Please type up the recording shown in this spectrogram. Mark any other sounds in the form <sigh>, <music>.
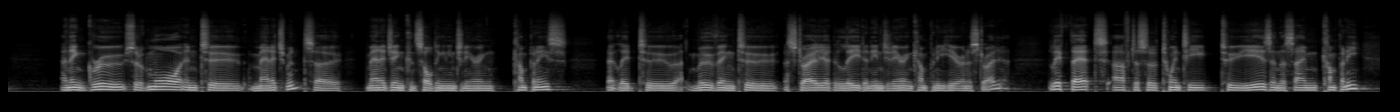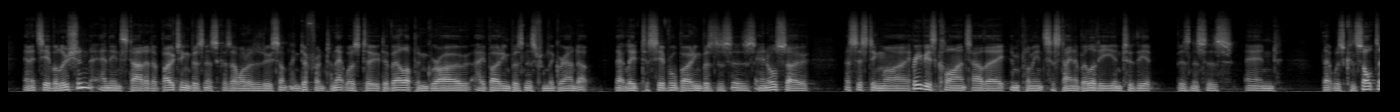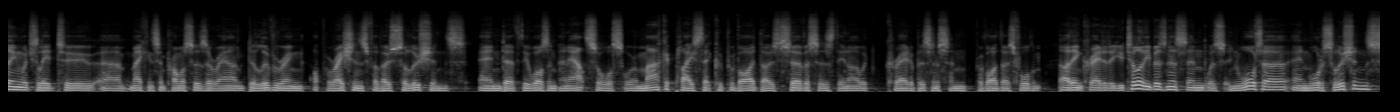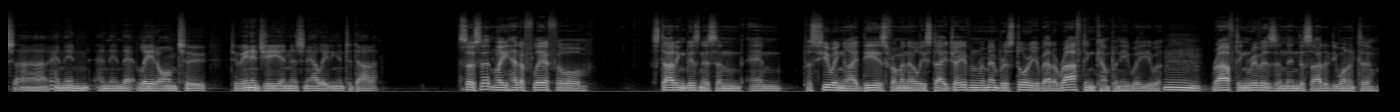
and then grew sort of more into management. So managing, consulting, and engineering companies. That led to moving to Australia to lead an engineering company here in Australia. Left that after sort of 22 years in the same company and its evolution, and then started a boating business because I wanted to do something different. And that was to develop and grow a boating business from the ground up. That led to several boating businesses and also assisting my previous clients how they implement sustainability into their businesses and that was consulting, which led to uh, making some promises around delivering operations for those solutions. And if there wasn't an outsource or a marketplace that could provide those services, then I would create a business and provide those for them. I then created a utility business and was in water and water solutions, uh, and then and then that led on to to energy and is now leading into data. So certainly had a flair for starting business and and pursuing ideas from an early stage. I even remember a story about a rafting company where you were mm. rafting rivers and then decided you wanted to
